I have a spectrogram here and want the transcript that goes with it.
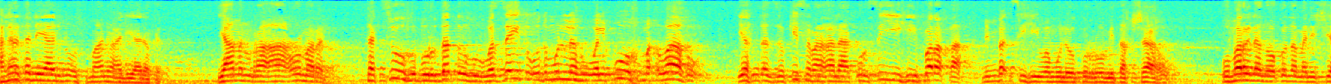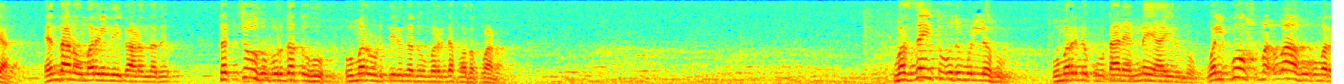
അങ്ങനെ തന്നെയായിരുന്നു ഉസ്മാനും അലിയാരൊക്കെ. യാമൻ തക്സൂഹു ബുർദത്തുഹു വസൈതു ഉദ്മുല്ലഹു വൽകൂഹ് മഅവാഹു يهتز كسرى على كرسيه فرق من بأسه وملوك الروم تخشاه ഉമറിനെ നോക്കുന്ന മനുഷ്യ എന്താണ് ഉമറിൽ നീ കാണുന്നത് തക്സൂഹു ബുർദത്തുഹു ഉമർ ഉടുത്തിരുന്നത് ഉമറിന്റെ പുതപ്പാണ് വസൈത്ത് ഉദുമുല്ലഹു ഉമറിന് കൂട്ടാൻ എണ്ണയായിരുന്നു വൽകൂഹ് മഅവാഹു ഉമർ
